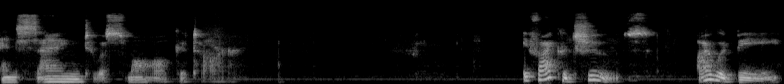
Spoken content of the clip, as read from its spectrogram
and sang to a small guitar. If I could choose, I would be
